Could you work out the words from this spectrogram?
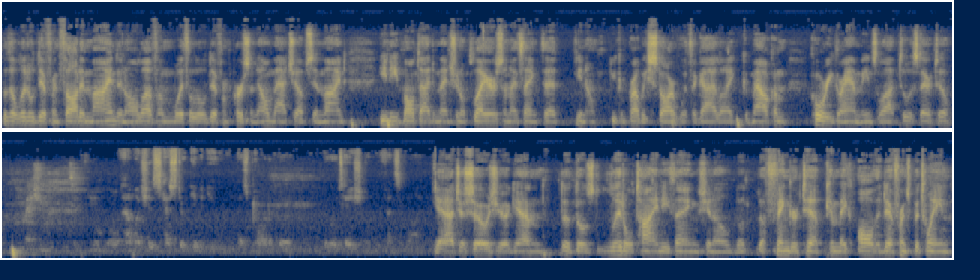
with a little different thought in mind and all of them with a little different personnel matchups in mind. You need multidimensional players, and I think that, you know, you can probably start with a guy like Malcolm. Corey Graham means a lot to us there, too. You mentioned field goal. How much has Hester given you as part of the, the rotation? yeah, it just shows you again the, those little tiny things. You know, the, the, fingertip can make all the difference between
